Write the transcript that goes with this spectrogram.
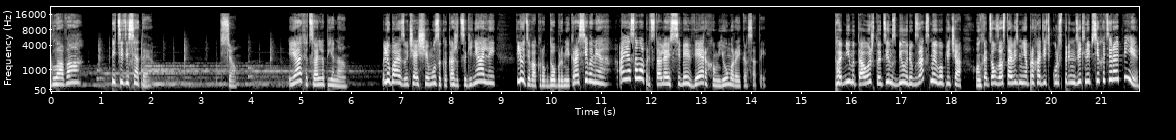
Глава 50. Все. Я официально пьяна. Любая звучащая музыка кажется гениальной, люди вокруг добрыми и красивыми, а я сама представляю себе верхом юмора и красоты. Помимо того, что Тим сбил рюкзак с моего плеча, он хотел заставить меня проходить курс принудительной психотерапии.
